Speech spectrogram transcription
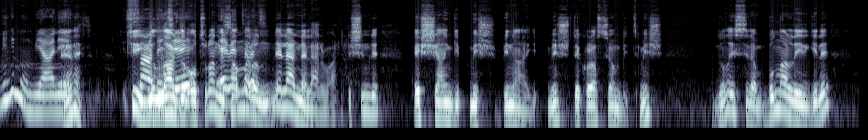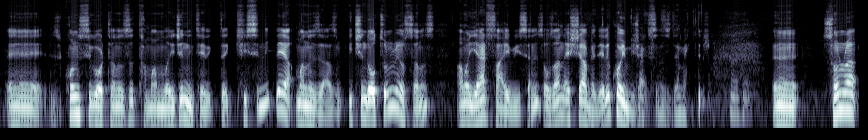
minimum yani. Evet. Ki Sadece, yıllardır oturan evet, insanların evet. neler neler var. E şimdi eşyan gitmiş, bina gitmiş, dekorasyon bitmiş. Dolayısıyla bunlarla ilgili e, konu sigortanızı tamamlayıcı nitelikte kesinlikle yapmanız lazım. İçinde oturmuyorsanız ama yer sahibiyseniz o zaman eşya bedeli koymayacaksınız demektir. e, sonra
